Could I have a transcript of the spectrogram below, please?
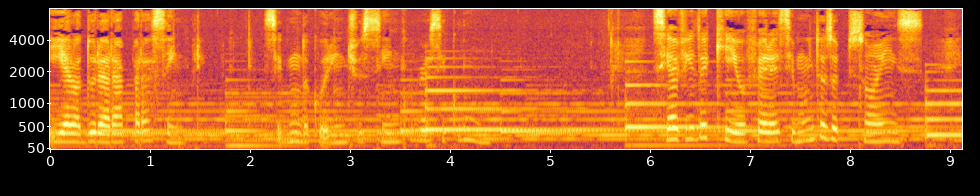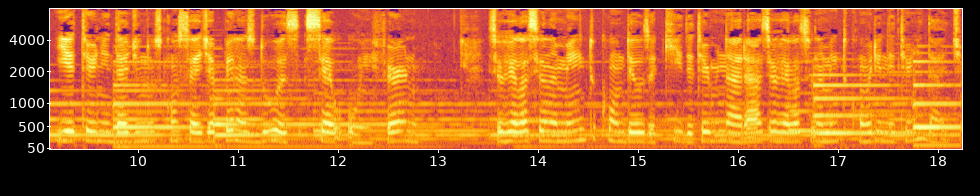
e ela durará para sempre. 2 Coríntios 5, versículo se a vida aqui oferece muitas opções e a eternidade nos concede apenas duas, céu ou inferno, seu relacionamento com Deus aqui determinará seu relacionamento com Ele na eternidade.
